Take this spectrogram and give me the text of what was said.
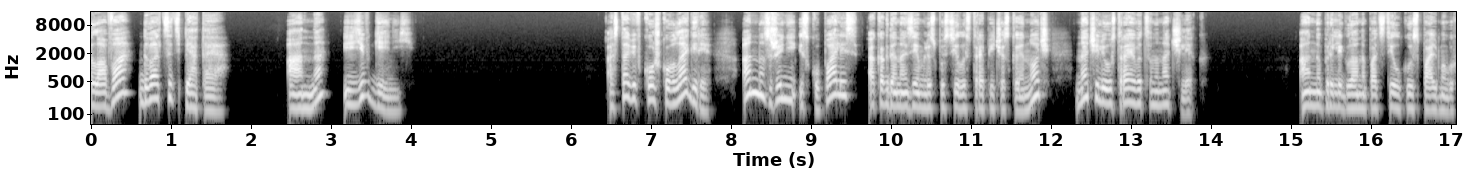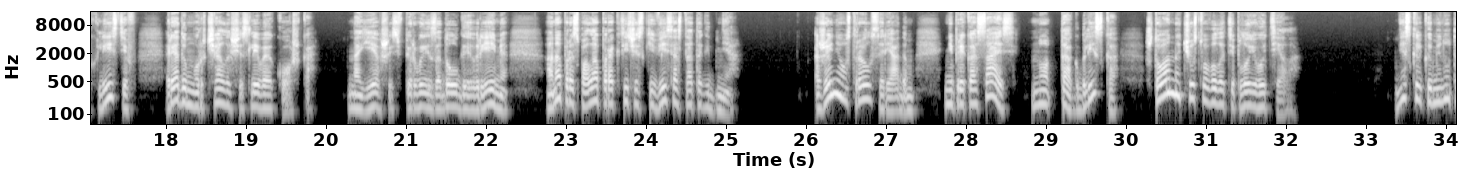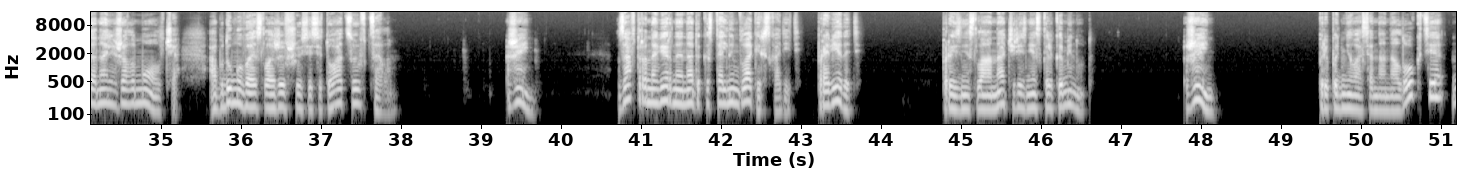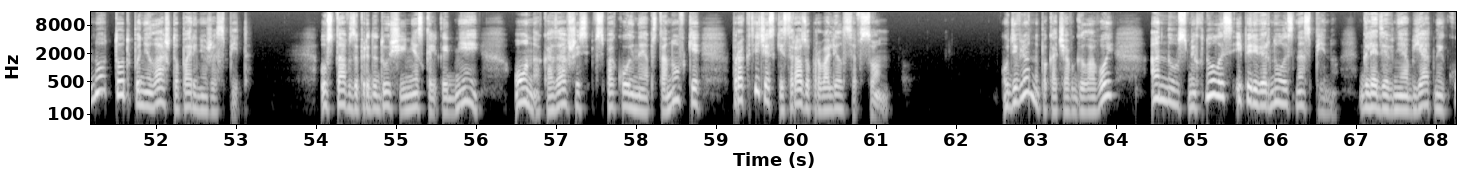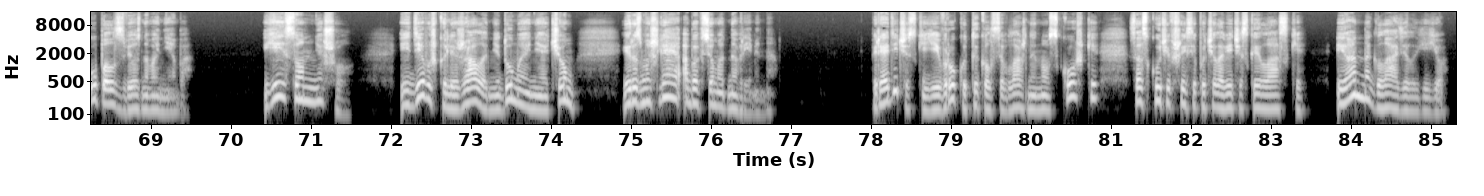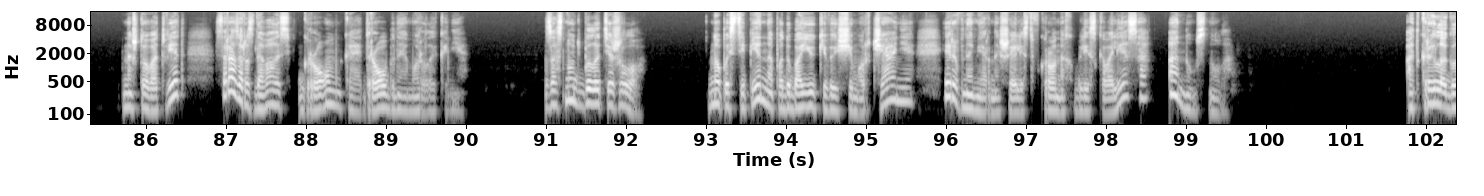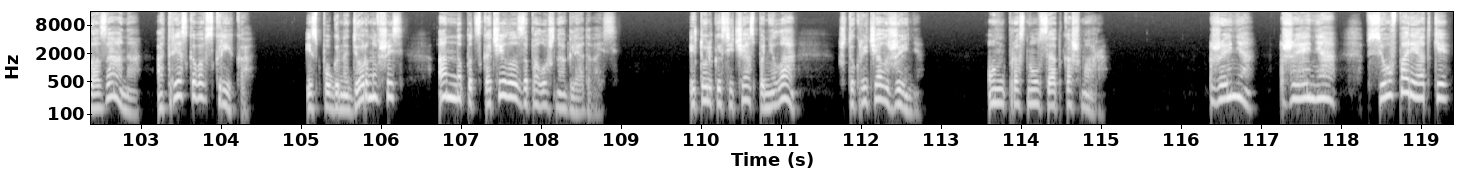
Глава 25. Анна и Евгений. Оставив кошку в лагере, Анна с Женей искупались, а когда на землю спустилась тропическая ночь, начали устраиваться на ночлег. Анна прилегла на подстилку из пальмовых листьев, рядом мурчала счастливая кошка. Наевшись впервые за долгое время, она проспала практически весь остаток дня. Женя устроился рядом, не прикасаясь, но так близко, что Анна чувствовала тепло его тела. Несколько минут она лежала молча, обдумывая сложившуюся ситуацию в целом. «Жень, завтра, наверное, надо к остальным в лагерь сходить, проведать», произнесла она через несколько минут. «Жень!» Приподнялась она на локте, но тут поняла, что парень уже спит. Устав за предыдущие несколько дней, он, оказавшись в спокойной обстановке, практически сразу провалился в сон. Удивленно покачав головой, Анна усмехнулась и перевернулась на спину, глядя в необъятный купол звездного неба. Ей сон не шел, и девушка лежала, не думая ни о чем и размышляя обо всем одновременно. Периодически ей в руку тыкался влажный нос кошки, соскучившейся по человеческой ласке, и Анна гладила ее, на что в ответ сразу раздавалось громкое, дробное мурлыканье. Заснуть было тяжело, но постепенно под убаюкивающее мурчание и равномерный шелест в кронах близкого леса Анна уснула. Открыла глаза она от резкого вскрика. Испуганно дернувшись, Анна подскочила, заполошно оглядываясь. И только сейчас поняла, что кричал Женя. Он проснулся от кошмара. «Женя! Женя! Все в порядке!»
